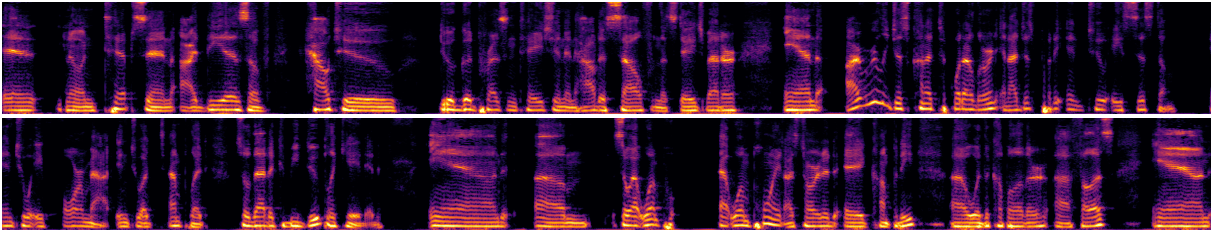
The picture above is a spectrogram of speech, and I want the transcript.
and you know, and tips and ideas of how to do a good presentation and how to sell from the stage better. And I really just kind of took what I learned and I just put it into a system, into a format, into a template so that it could be duplicated. And um, so at one po- at one point, I started a company uh, with a couple other uh, fellas, and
